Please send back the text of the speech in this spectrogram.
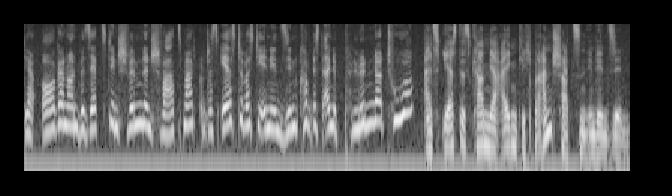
Der Organon besetzt den schwimmenden Schwarzmarkt und das Erste, was dir in den Sinn kommt, ist eine Plündertour? Als erstes kam mir eigentlich Brandschatzen in den Sinn.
